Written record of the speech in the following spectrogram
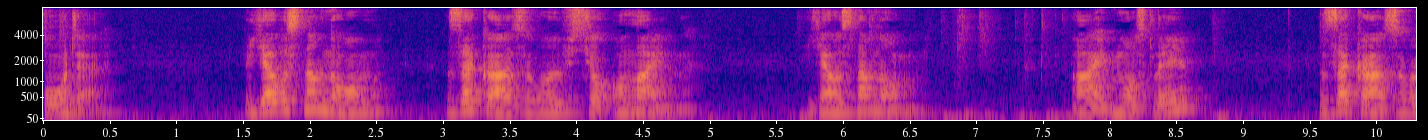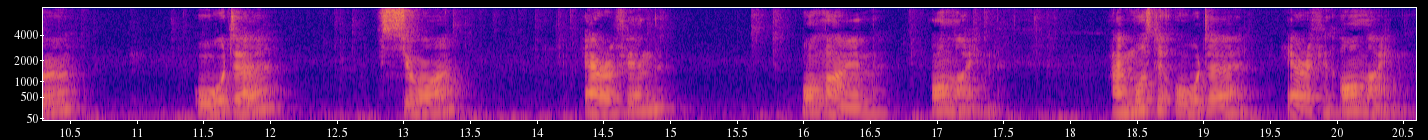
Order. Я в основном заказываю все онлайн. Я в основном. I mostly заказываю order все everything online online. I mostly order everything online.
